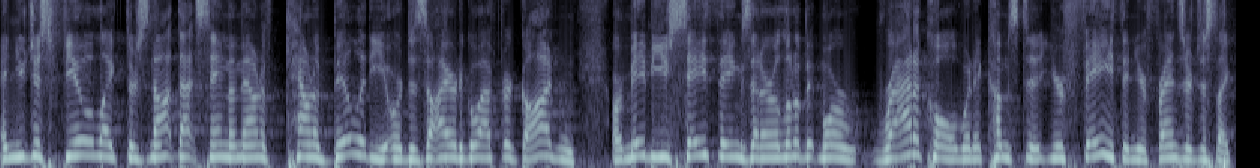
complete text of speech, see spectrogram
and you just feel like there's not that same amount of accountability or desire to go after God. And, or maybe you say things that are a little bit more radical when it comes to your faith and your friends are just like,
